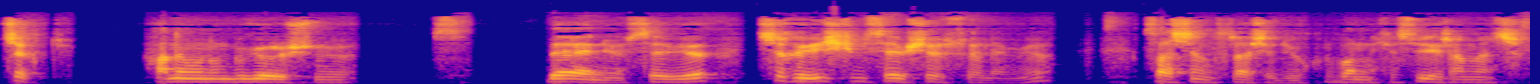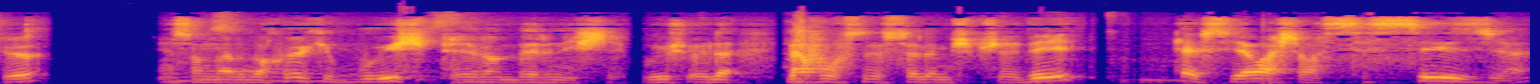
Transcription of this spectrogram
çık diyor. Hanımının bu görüşünü beğeniyor, seviyor. Çıkıyor, hiç kimseye bir şey söylemiyor. Saçını tıraş ediyor, kurbanını kesiyor, ihramdan çıkıyor. İnsanlar bakıyor ki bu iş peygamberin işi. Bu iş öyle laf olsun diye söylemiş bir şey değil. Hepsi yavaş yavaş sessizce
